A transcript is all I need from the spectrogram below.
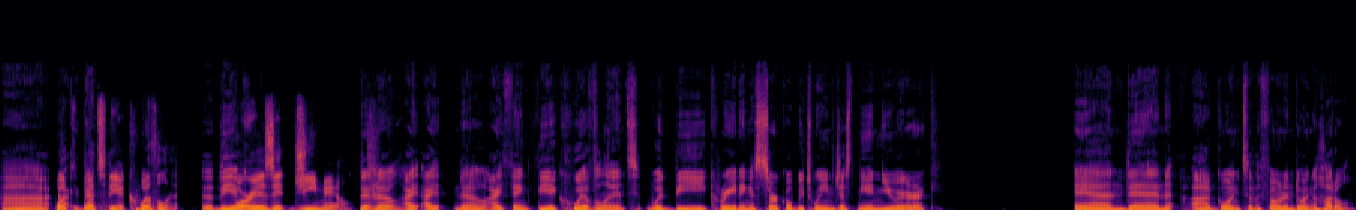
Uh, What's that- what's the equivalent? The or is it Gmail? no, I, I no, I think the equivalent would be creating a circle between just me and you, Erik, and then uh, going to the phone and doing a huddle,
